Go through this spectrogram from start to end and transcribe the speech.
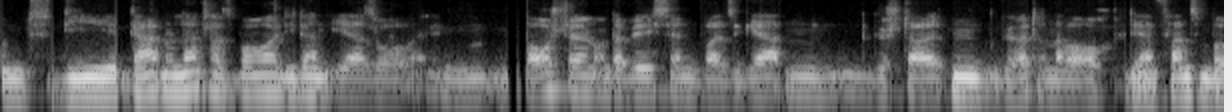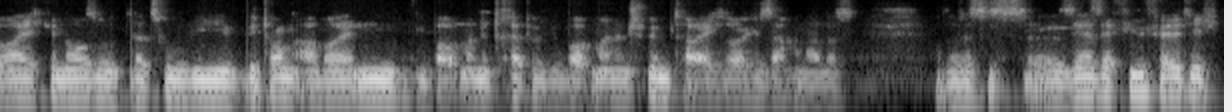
und die Garten- und Landschaftsbauer, die dann eher so in Baustellen unterwegs sind, weil sie Gärten gestalten, gehört dann aber auch der Pflanzenbereich genauso dazu wie Betonarbeiten, wie baut man eine Treppe, wie baut man einen Schwimmteich, solche Sachen alles. Also das ist äh, sehr, sehr vielfältig.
